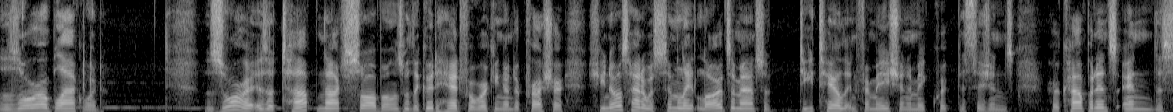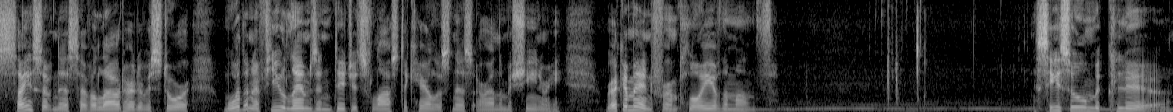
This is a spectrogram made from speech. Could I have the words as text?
Zora Blackwood. Zora is a top-notch sawbones with a good head for working under pressure. She knows how to assimilate large amounts of detailed information and make quick decisions. Her competence and decisiveness have allowed her to restore more than a few limbs and digits lost to carelessness around the machinery. Recommend for Employee of the Month. Cecil McClure.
